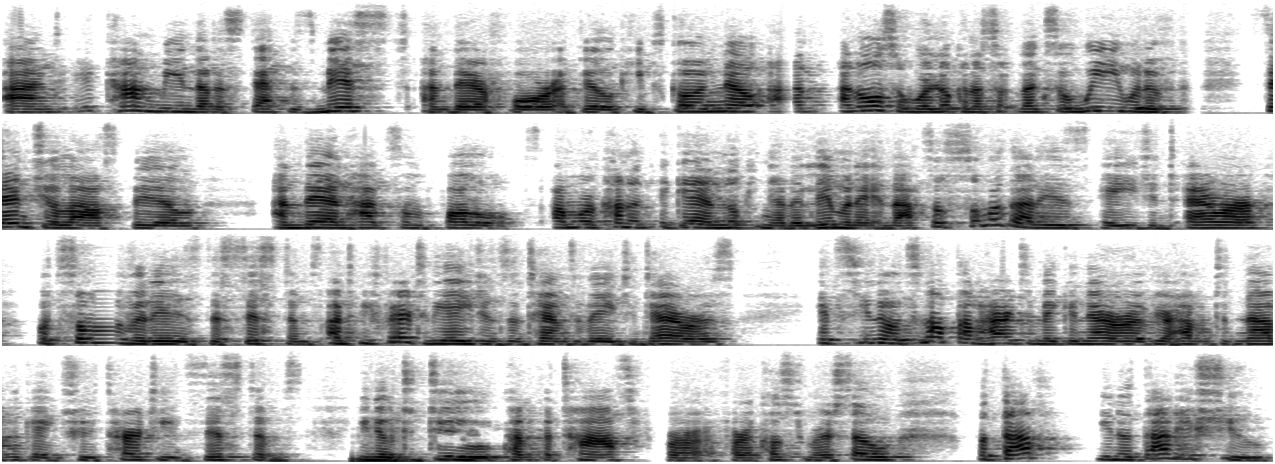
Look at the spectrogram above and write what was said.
And it can mean that a step is missed and therefore a bill keeps going. Now, and, also we're looking at like, so we would have sent your last bill and then had some follow ups. And we're kind of, again, looking at eliminating that. So some of that is agent error, but some of it is the systems. And to be fair to the agents in terms of agent errors, it's you know it's not that hard to make an error if you're having to navigate through 13 systems you know mm-hmm. to do kind of a task for for a customer so but that you know that issue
